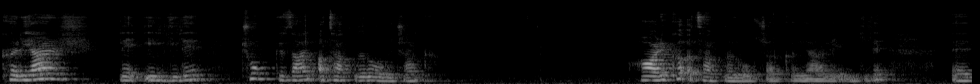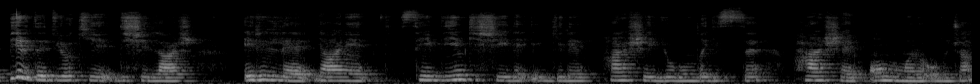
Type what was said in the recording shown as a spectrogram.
kariyerle ilgili çok güzel atakları olacak. Harika atakları olacak kariyerle ilgili. E, bir de diyor ki dişiller erille yani sevdiğim kişiyle ilgili her şey yolunda gitse her şey on numara olacak.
